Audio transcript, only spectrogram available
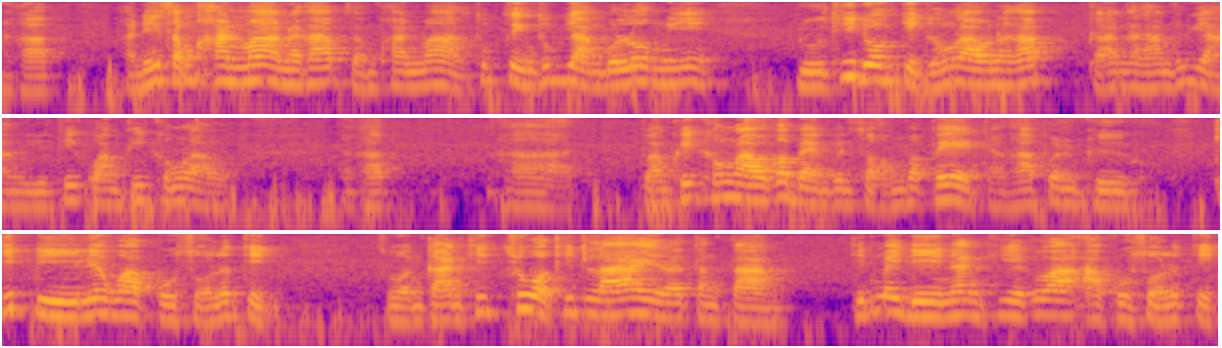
นะครับ อันนี้สำคัญมากนะครับสำคัญมากทุกสิ่งทุกอย่างบนโลกนี้ อยู่ที่ดวงจิตของเรานะครับ การกระทำทุกอย่างอยู่ที่ความคิดของเรานะครับความคิดของเราก็แบ่งเป็นสองประเภทนะครับก็คือคิดดีเรียกว่ากุศลจิต ส่วนการคิดชั่วคิดร้ายอะไรต่างๆ คิดไม่ดีนั่นเรียกว่าอากุศลจิต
